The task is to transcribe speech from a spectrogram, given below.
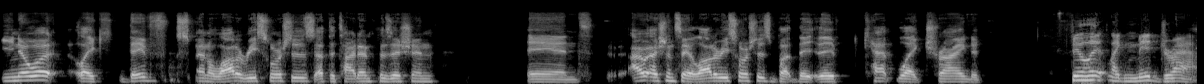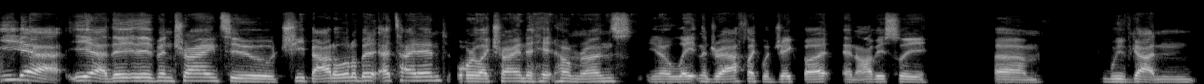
you know what? Like they've spent a lot of resources at the tight end position, and I, I shouldn't say a lot of resources, but they they've kept like trying to fill it like mid draft. Yeah, yeah. They they've been trying to cheap out a little bit at tight end, or like trying to hit home runs, you know, late in the draft, like with Jake Butt, and obviously, um, we've gotten,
